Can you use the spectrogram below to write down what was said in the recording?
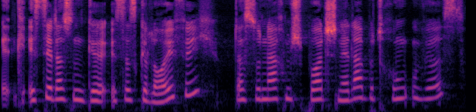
Ist dir das ein, ist das geläufig, dass du nach dem Sport schneller betrunken wirst?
